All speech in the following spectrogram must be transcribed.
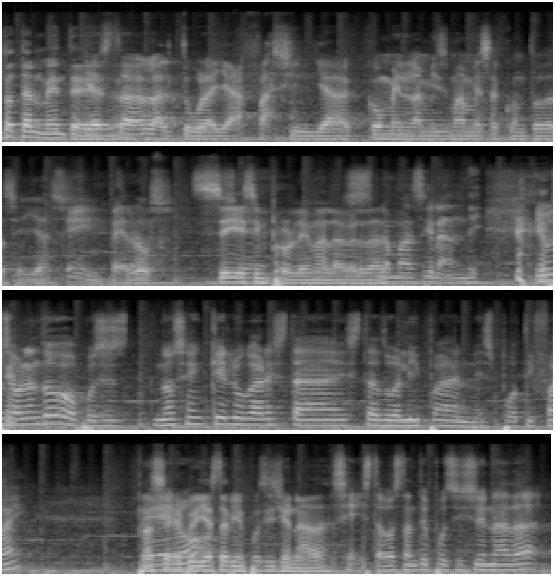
Totalmente. ya está a la altura, ya fácil. Ya comen la misma mesa con todas ellas. Sí, sin pedos. Sí, sin problema, la Es verdad. la más grande. Y pues hablando, pues no sé en qué lugar está esta Dualipa en Spotify. No sé, pero ya está bien posicionada. Sí, está bastante posicionada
